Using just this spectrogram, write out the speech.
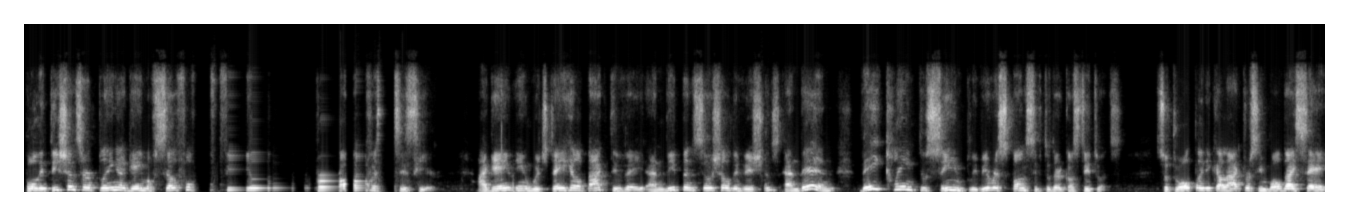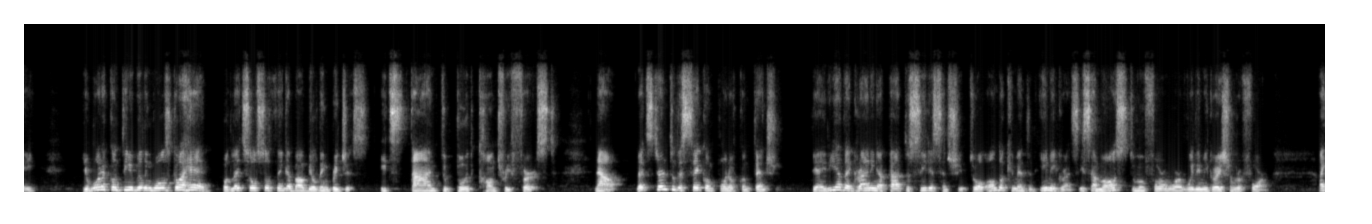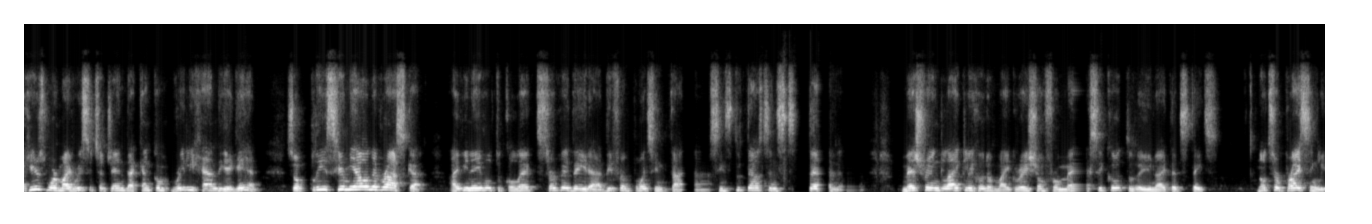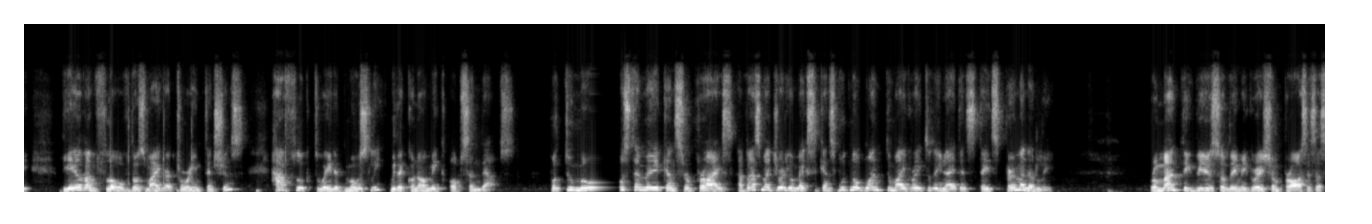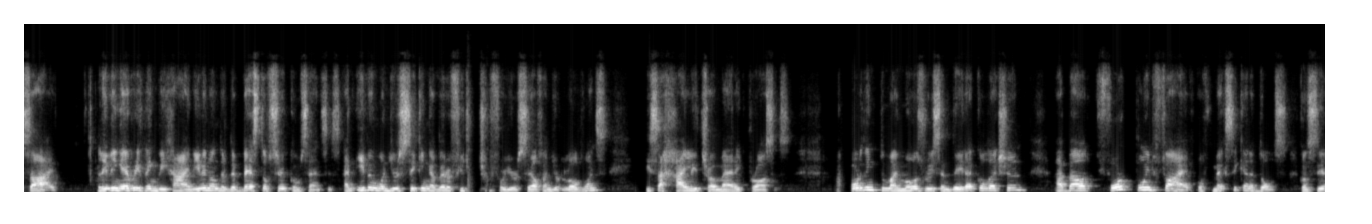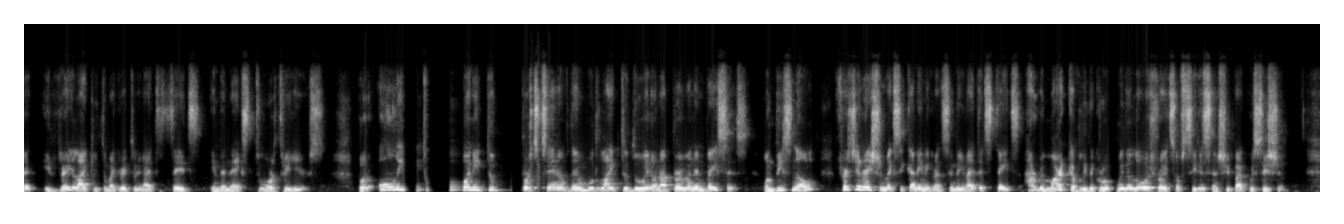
politicians are playing a game of self-fulfilled prophecies here, a game in which they help activate and deepen social divisions, and then they claim to simply be responsive to their constituents. So to all political actors involved, I say, you want to continue building walls, go ahead, but let's also think about building bridges. It's time to put country first. Now, let's turn to the second point of contention. The idea that granting a path to citizenship to all undocumented immigrants is a must to move forward with immigration reform. And here's where my research agenda can come really handy again. So please hear me out, Nebraska. I've been able to collect survey data at different points in time since 2007 measuring likelihood of migration from Mexico to the United States. Not surprisingly, the ebb and flow of those migratory intentions have fluctuated mostly with economic ups and downs. But to most Americans' surprise, a vast majority of Mexicans would not want to migrate to the United States permanently. Romantic views of the immigration process aside, leaving everything behind, even under the best of circumstances, and even when you're seeking a better future for yourself and your loved ones, is a highly traumatic process. According to my most recent data collection, about 4.5 of Mexican adults consider it very likely to migrate to the United States in the next two or three years, but only 22% of them would like to do it on a permanent basis. On this note, first generation Mexican immigrants in the United States are remarkably the group with the lowest rates of citizenship acquisition.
